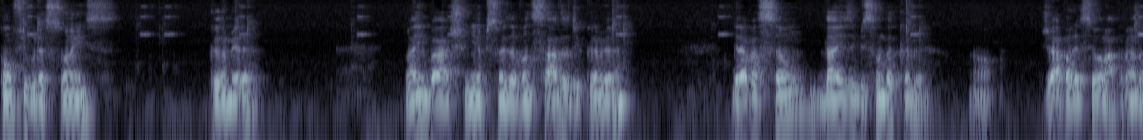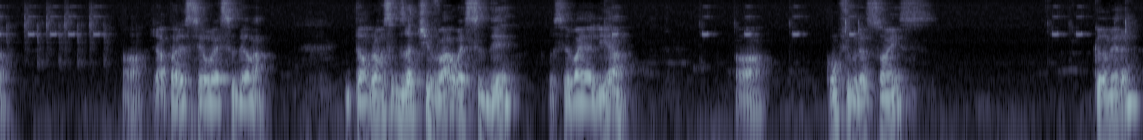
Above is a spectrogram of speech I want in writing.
Configurações, câmera. Lá embaixo em opções avançadas de câmera, gravação da exibição da câmera. Ó, já apareceu lá, tá vendo? Ó, já apareceu o SD lá. Então, para você desativar o SD, você vai ali, ó, ó, configurações, câmera,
